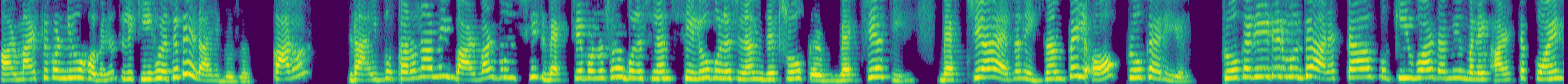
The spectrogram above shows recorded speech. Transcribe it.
আর মাইটোকন্ড্রিয়াও হবে না। তাহলে কি হয়ে যাবে? রাইবোজোম। কারণ রাইবো কারণ আমি বারবার বলছি, ব্যাকটেরিয়া পড়ানোর সময় বলেছিলাম, সেলেও বলেছিলাম যে প্রো, ব্যাকটেরিয়া কি? Bacteria as an example of prokaryote প্রোক্যারিয়েটের মধ্যে আরেকটা কিওয়ার্ড আমি মানে আরেকটা পয়েন্ট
